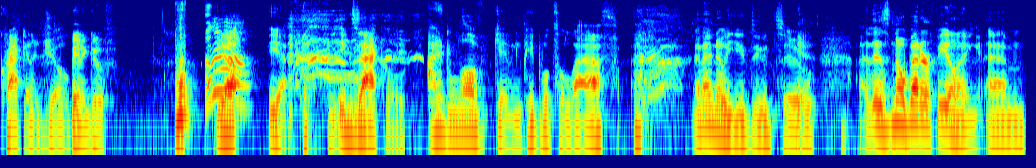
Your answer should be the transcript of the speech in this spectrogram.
cracking a joke. Being a goof. Yeah, yeah, exactly. I love getting people to laugh, and I know you do too. Uh, There's no better feeling. Um,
